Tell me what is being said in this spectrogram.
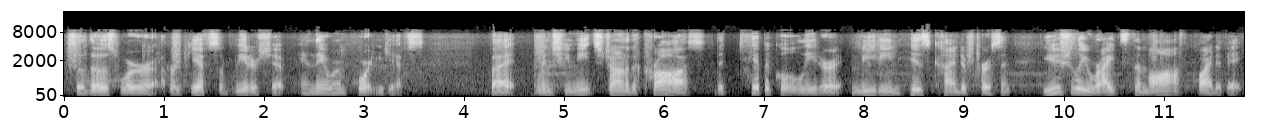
So, those were uh, her gifts of leadership, and they were important gifts. But when she meets John of the Cross, the typical leader meeting his kind of person usually writes them off quite a bit.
